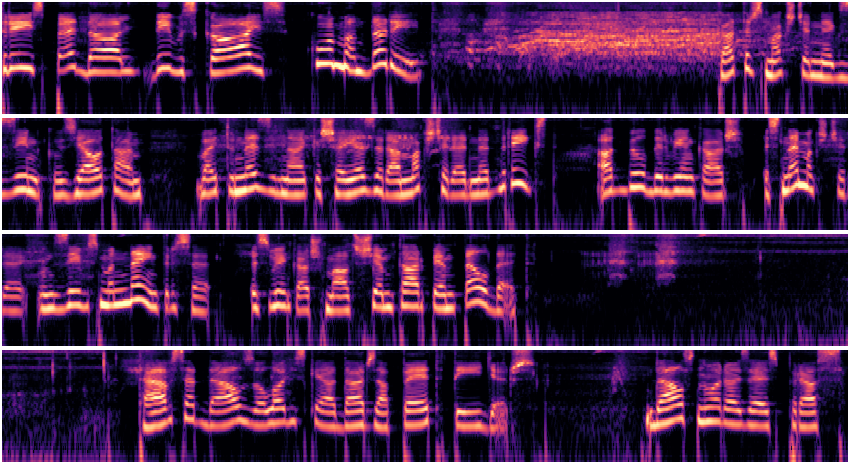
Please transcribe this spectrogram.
Trīs pedāļi, divas kājas, ko man darīt? Katrs makšķernieks zina, ka uz jautājumu, vai tu nezināji, ka šajā ezerā makšķerēt nedrīkst, atbildi ir vienkārši: es nemakšķerēju, un zivis man neinteresē. Es vienkārši mācu šiem tārpiem peldēt. Tēvs ar dēlu zooloģiskajā dārzā pēta tīģerus. Dēls noraizējas prasa:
